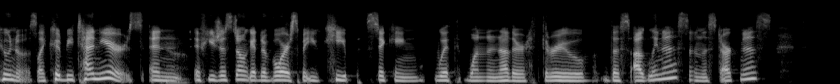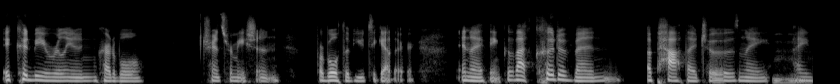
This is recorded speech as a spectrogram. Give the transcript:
who knows like could be 10 years and yeah. if you just don't get divorced but you keep sticking with one another through this ugliness and this darkness it could be a really incredible transformation for both of you together and i think that could have been a path i chose and i mm-hmm. i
